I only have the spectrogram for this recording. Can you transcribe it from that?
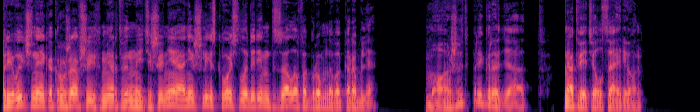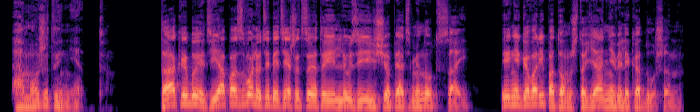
Привычные к окружавшей их мертвенной тишине, они шли сквозь лабиринт залов огромного корабля. «Может, преградят», — ответил Сайрион. «А может и нет». «Так и быть, я позволю тебе тешиться этой иллюзией еще пять минут, Сай. И не говори потом, что я невеликодушен».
